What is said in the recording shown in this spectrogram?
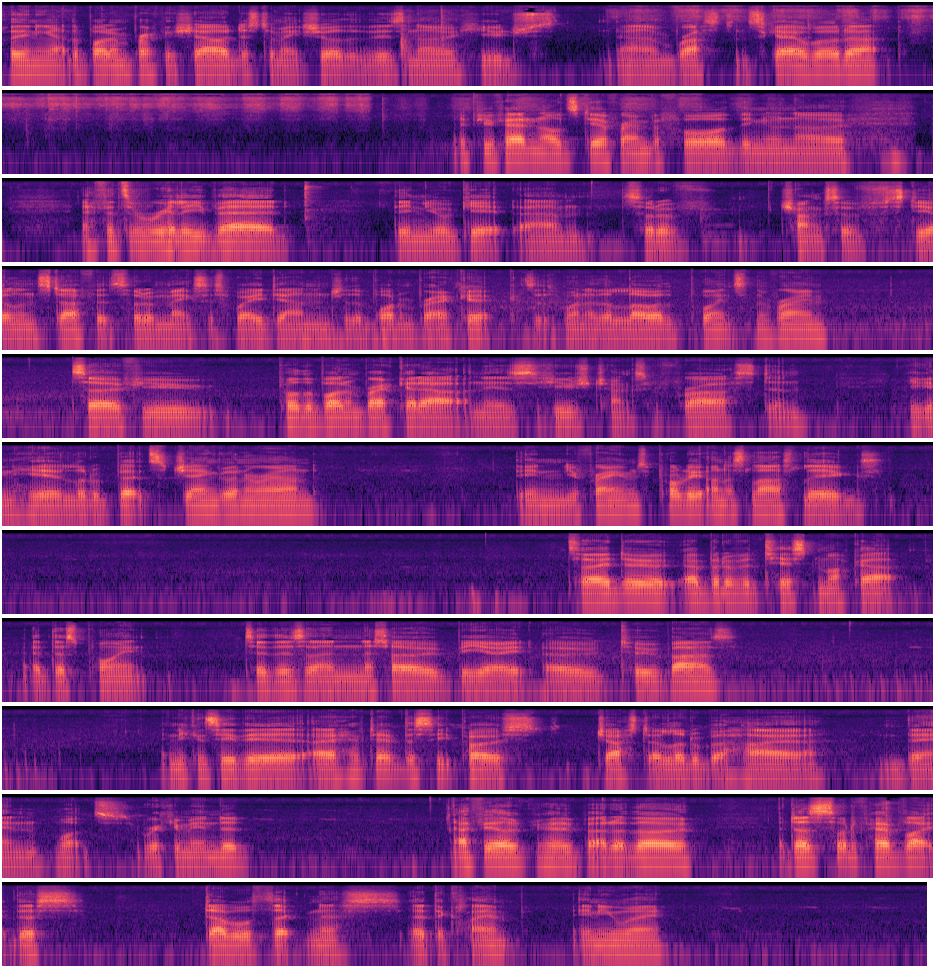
Cleaning out the bottom bracket shell just to make sure that there's no huge um, rust and scale build up. If you've had an old steel frame before, then you'll know if it's really bad, then you'll get um, sort of chunks of steel and stuff. It sort of makes its way down into the bottom bracket because it's one of the lower points in the frame. So if you pull the bottom bracket out and there's huge chunks of rust and you can hear little bits jangling around, then your frame's probably on its last legs. So I do a bit of a test mock-up at this point. So there's a Nitto B802 bars. And you can see there, I have to have the seat post just a little bit higher than what's recommended. I feel okay about it though. It does sort of have like this double thickness at the clamp anyway.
